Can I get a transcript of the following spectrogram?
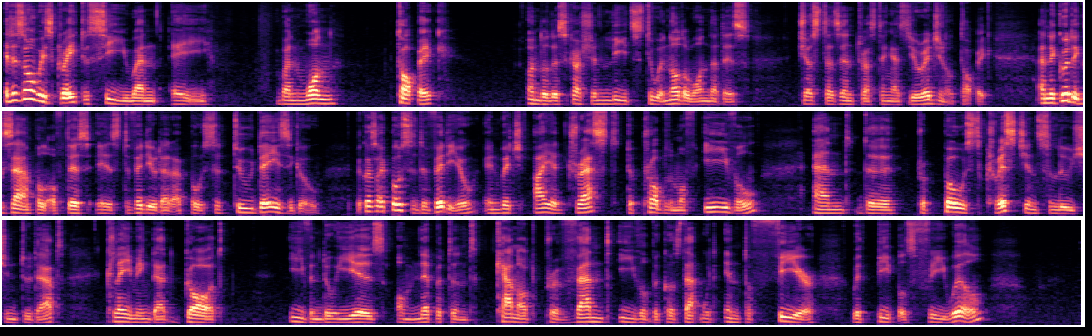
It is always great to see when a when one topic under discussion leads to another one that is just as interesting as the original topic. And a good example of this is the video that I posted two days ago. Because I posted a video in which I addressed the problem of evil and the proposed Christian solution to that, claiming that God, even though he is omnipotent, cannot prevent evil because that would interfere with people's free will.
